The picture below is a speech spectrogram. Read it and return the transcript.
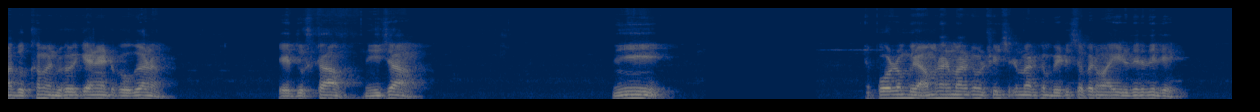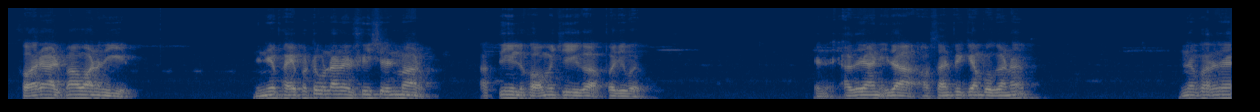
ആ ദുഃഖം അനുഭവിക്കാനായിട്ട് പോകുകയാണ് ഏ ദുഷ്ടാം നീചാം. നീ എപ്പോഴും ബ്രാഹ്മണന്മാർക്കും ഋഷീശ്വരന്മാർക്കും വെടിസപ്പരമായി എഴുതരുന്നില്ലേ ഘോര ആത്മാവാണ് നീ. നിന്നെ ഭയപ്പെട്ടുകൊണ്ടാണ് ഋഷീശ്വരന്മാർ അഗ്നിയിൽ ഹോമം ചെയ്യുക പതിവ്. അത് ഞാൻ ഇതാ അവസാനിപ്പിക്കാൻ പോകുകയാണ് എന്ന് പറഞ്ഞ്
